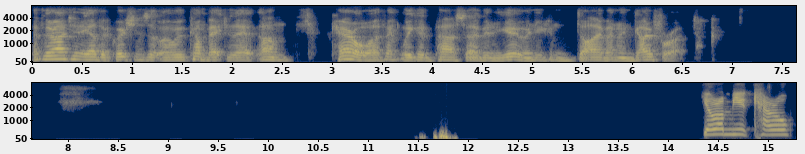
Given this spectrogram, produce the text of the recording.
If there aren't any other questions, that we'll come back to that. Um, Carol, I think we could pass over to you and you can dive in and go for it. You're on mute, Carol.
